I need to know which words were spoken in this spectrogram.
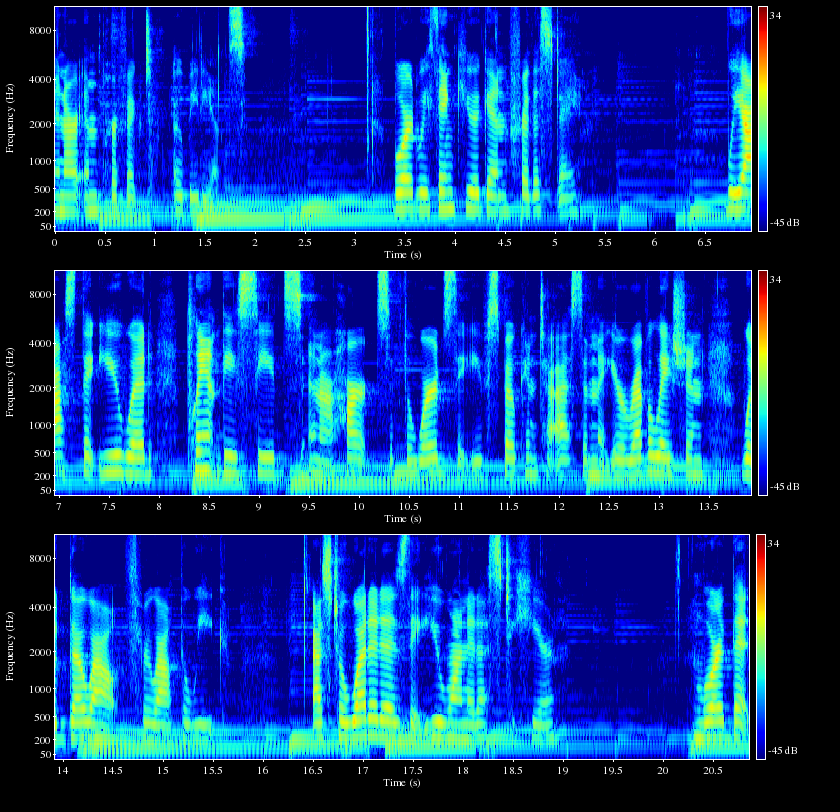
in our imperfect obedience. Lord, we thank you again for this day. We ask that you would plant these seeds in our hearts of the words that you've spoken to us, and that your revelation would go out throughout the week as to what it is that you wanted us to hear. Lord, that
